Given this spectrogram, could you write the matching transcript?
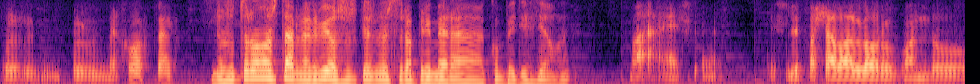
pues, pues mejor, claro. Nosotros vamos a estar nerviosos, que es nuestra primera competición. ¿eh? Bah, le pasaba al loro cuando,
